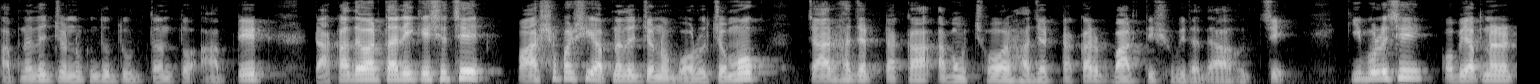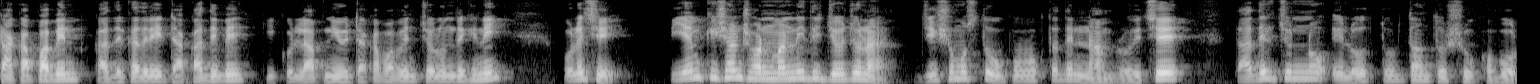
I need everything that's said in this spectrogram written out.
আপনাদের জন্য কিন্তু দুর্দান্ত আপডেট টাকা দেওয়ার তারিখ এসেছে, পাশাপাশি আপনাদের জন্য বড় চমক, চার হাজার টাকা এবং ছ হাজার টাকার বাড়তি সুবিধা দেওয়া হচ্ছে। কি বলেছে? কবে আপনারা টাকা পাবেন? কাদের কাদের এই টাকা দেবে? কি করলে আপনি ওই টাকা পাবেন? চলুন দেখে নিই। বলেছে পিএম কিষাণ সম্মান নিধি যোজনার যে সমস্ত উপভোক্তাদের নাম রয়েছে, তাদের জন্য এলো দুর্দান্ত সুখবর।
